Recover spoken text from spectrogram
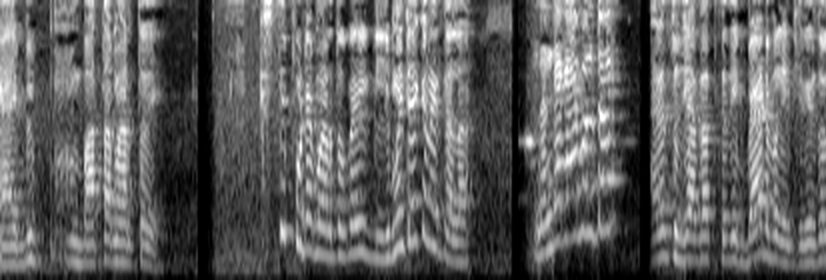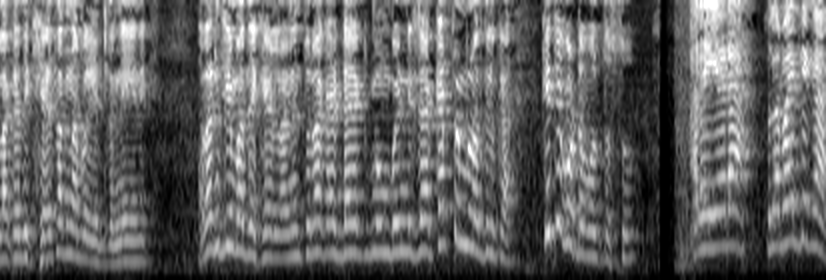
काय बी बाता मारतोय. किती पुढे मारतो काही लिमिट आहे का नाही त्याला? नंदा काय बोलतोय? अरे तुझ्या हातात कधी बॅट बघितली नाही तुला कधी खेळताना बघितलं नाही रणजी मध्ये खेळला आणि तुला काय डायरेक्ट मुंबई इंडियन्सचा कॅप्टन बनवतील का? किती खोटं बोलतोस तू? अरे येडा तुला माहिती का?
